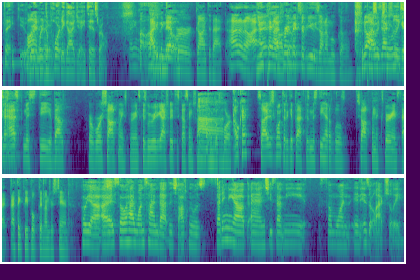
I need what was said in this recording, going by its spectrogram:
Thank you. Fine. We're, we're Finally. deporting IJ to Israel. Pretty much. I've gonna go. never gone to that. I don't know. I, You I, pay, I've I'll heard go. mixed reviews on Amuka. No, I was Depressing actually stories? going to ask Miss D about her worst shadchan experience because we were actually discussing shadchan Ah, before. Okay. So I just wanted to get back because Miss D had a little shadchan experience that I think people can understand. Oh yeah, I so I had one time that the shadchan was setting me up, and she sent me someone in Israel actually,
